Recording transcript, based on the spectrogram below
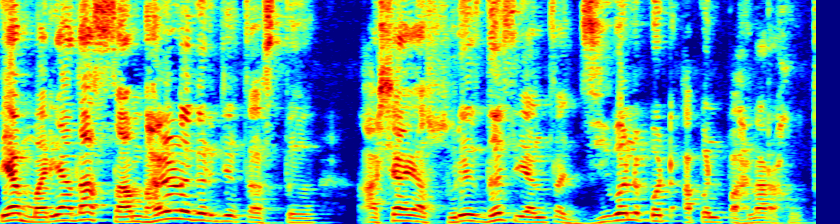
त्या मर्यादा सांभाळणं गरजेचं असतं. अशा या सुरेश धस यांचा जीवनपट आपण पाहणार आहोत.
